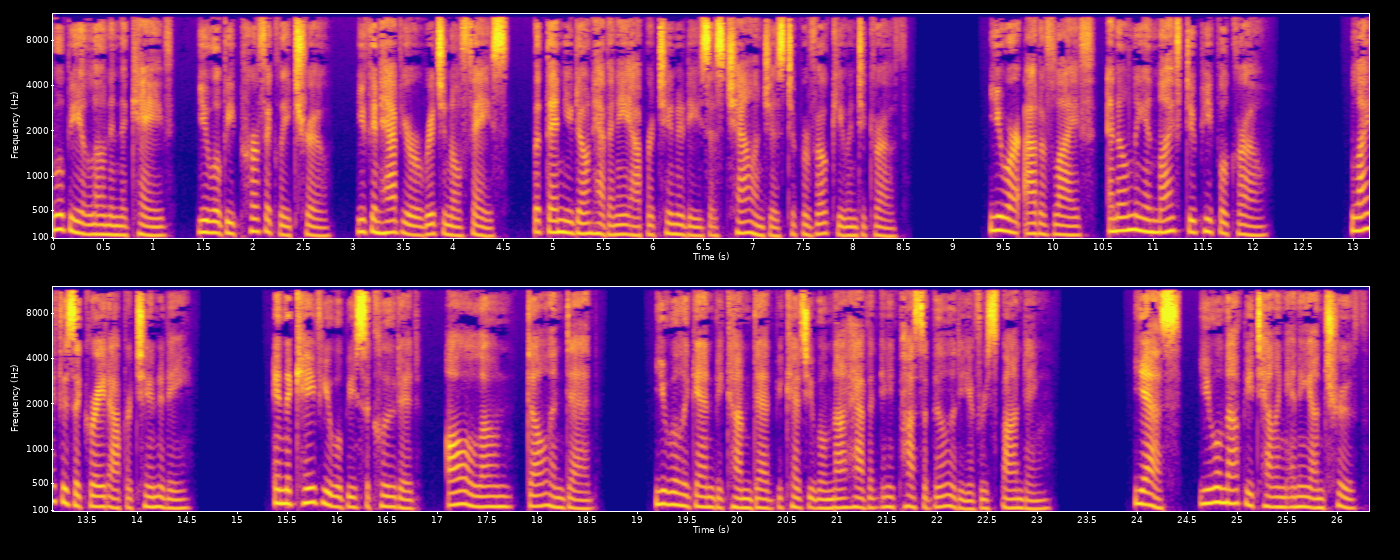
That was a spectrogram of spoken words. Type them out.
will be alone in the cave, you will be perfectly true, you can have your original face, but then you don't have any opportunities as challenges to provoke you into growth. You are out of life, and only in life do people grow. Life is a great opportunity. In the cave, you will be secluded, all alone, dull, and dead. You will again become dead because you will not have any possibility of responding. Yes, you will not be telling any untruth,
